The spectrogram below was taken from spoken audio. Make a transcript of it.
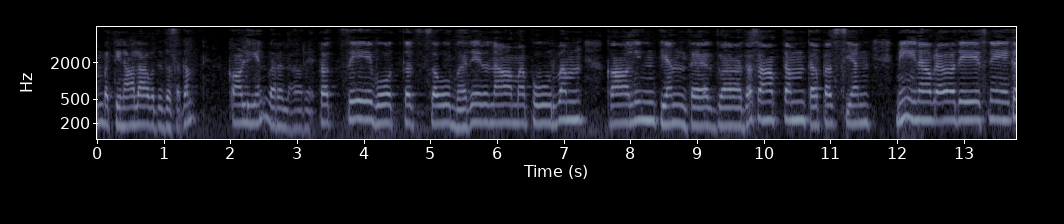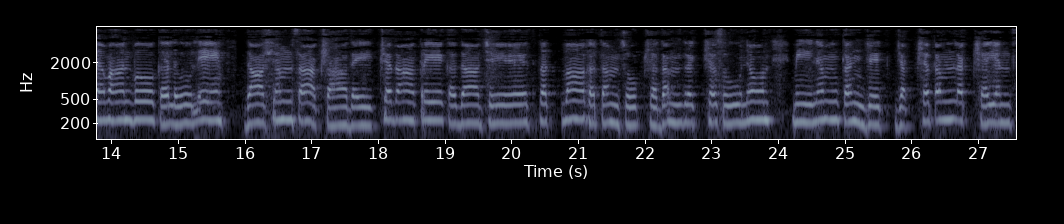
ஐம்பத்தி நாலாவது தசகம் காளியன் வரலாறு तत्सेवोत्कत्सौभरिर्नाम पूर्वम् कालिन्त्यन्तर्द्वादशाप्तम् तपस्यन् मीनव्रादे स्नेहवान् बोकलोले दास्यम् साक्षादैक्षदाक्रे कदाचित् तत्त्वागतम् सूक्षतम् द्रक्षसूनो मीनम् कञ्चित् जक्षतम् लक्षयन् स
